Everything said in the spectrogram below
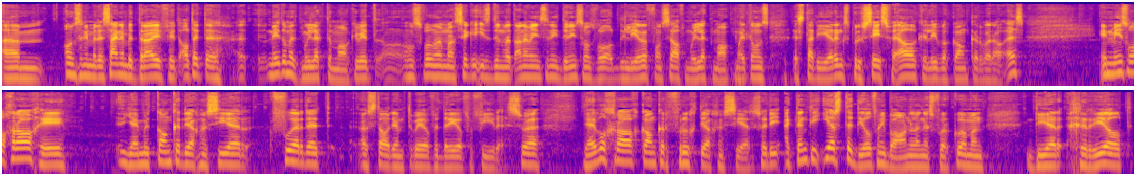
Um ons in die medisynebedryf het altyd 'n net om dit moeilik te maak. Jy weet, ons wil net maar seker iets doen wat ander mense nie doen nie. So ons wil die lewe vir onsself moeilik maak met ons 'n stadieringsproses vir elke liewe kanker wat daar is. En mense wil graag hê jy moet kanker diagnoseer voor dit 'n stadium 2 of 'n 3 of 'n 4 is. So jy wil graag kanker vroeg diagnoseer. So die ek dink die eerste deel van die behandeling is voorkoming deur gereeld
